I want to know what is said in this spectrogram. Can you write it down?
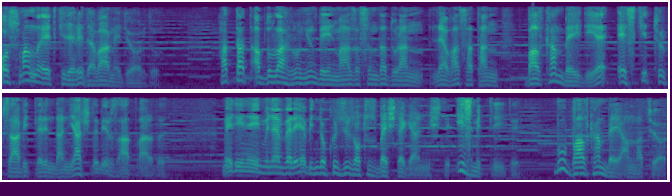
Osmanlı etkileri devam ediyordu. Hatta Abdullah Runyun Bey'in mağazasında duran levha satan Balkan Bey diye eski Türk zabitlerinden yaşlı bir zat vardı. Medine-i Münevvere'ye 1935'te gelmişti. İzmitliydi. Bu Balkan Bey anlatıyor.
